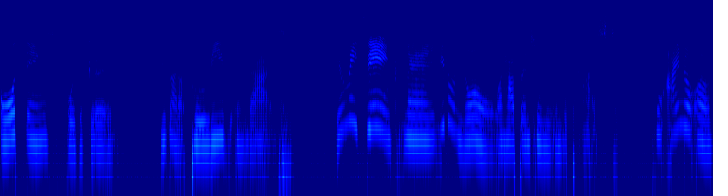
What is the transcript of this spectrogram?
all things for the good. You gotta believe in that. You may think, man, you don't know what happened to me in the past. Hey, I know of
